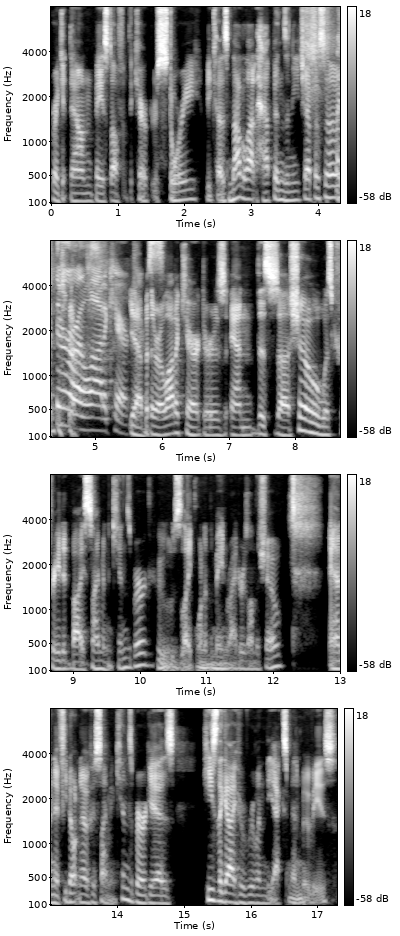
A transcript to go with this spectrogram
break it down based off of the character's story because not a lot happens in each episode. but there are a lot of characters. Yeah, but there are a lot of characters, and this uh, show was created by Simon Kinberg, who's like one of the main writers on the show. And if you don't know who Simon Kinberg is, he's the guy who ruined the X Men movies.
